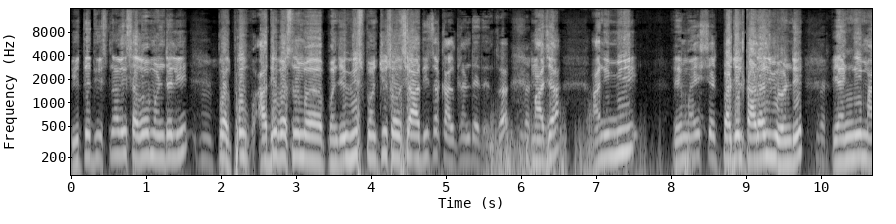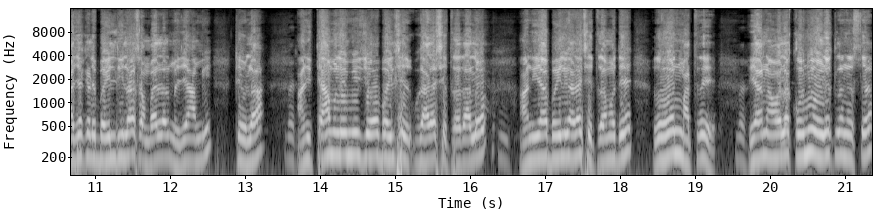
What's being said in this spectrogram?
इथे दिसणारी सर्व मंडळी हं. भरपूर आधीपासून म- म्हणजे वीस पंचवीस वर्ष आधीचा कालखंड आहे त्यांचा बरं. माझ्या. आणि मी हे महेश शेठ पाटील ताडाली भिवंडी. यांनी माझ्याकडे बैल दिला सांभाळला म्हणजे आम्ही ठेवला. आणि त्यामुळे मी जेव्हा बैल गाडा क्षेत्रात आलो. आणि या बैलगाडा क्षेत्रामध्ये रोहन म्हात्रे बरं. या नावाला कोणी ओळखलं नसतं.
